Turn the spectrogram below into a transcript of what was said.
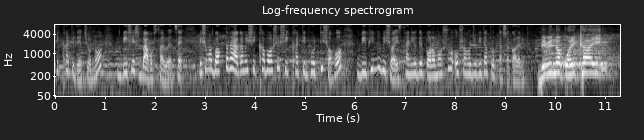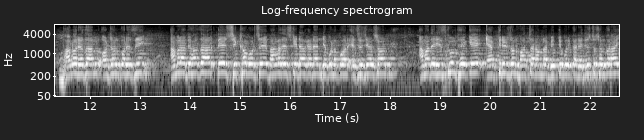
শিক্ষার্থীদের জন্য বিশেষ ব্যবস্থা রয়েছে। এ সময় বক্তারা আগামী শিক্ষাবর্ষে শিক্ষার্থী ভর্তি সহ বিভিন্ন বিষয়ে স্থানীয়দের পরামর্শ ও সহযোগিতা প্রত্যাশা করেন। বিভিন্ন পরীক্ষায় ভালো রেজাল্ট অর্জন করেছি। আমরা দু হাজার তেইশ শিক্ষাবর্ষে বাংলাদেশ কেটার গার্ডেন ডেভেলপার অ্যাসোসিয়েশন আমাদের স্কুল থেকে একত্রিশ জন বাচ্চার আমরা বৃত্তি পরীক্ষা রেজিস্ট্রেশন করাই।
